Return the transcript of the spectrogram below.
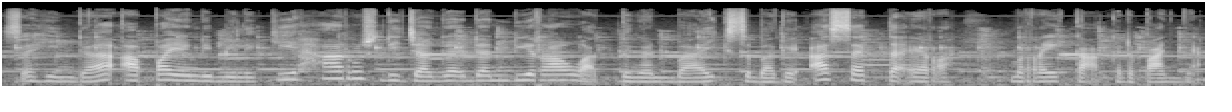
Sehingga apa yang dimiliki harus dijaga dan dirawat dengan baik sebagai aset daerah mereka ke depannya.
